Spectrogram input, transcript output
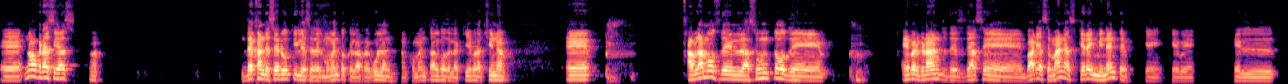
Eh, no, gracias. Ah. Dejan de ser útiles en el momento que las regulan. Comenta algo de la quiebra china. Eh, hablamos del asunto de Evergrande desde hace varias semanas, que era inminente, que, el,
